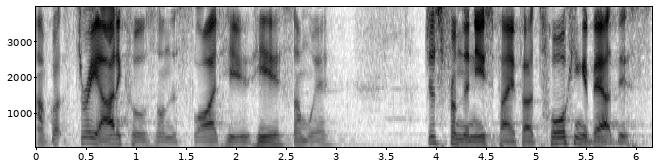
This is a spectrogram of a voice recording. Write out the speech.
I've got three articles on the slide here, here somewhere, just from the newspaper, talking about this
